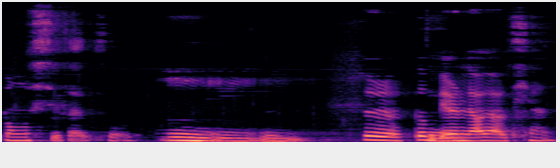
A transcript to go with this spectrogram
东西在做。嗯嗯嗯，就是跟别人聊聊天。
